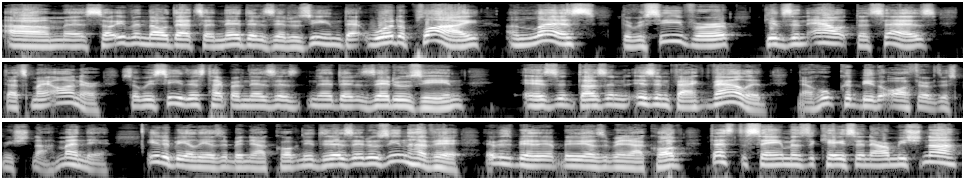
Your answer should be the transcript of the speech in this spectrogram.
Um, so even though that's a neder zeruzin, that would apply unless the receiver gives an out that says, that's my honor. So we see this type of neder zeruzin isn't doesn't is in fact valid. Now, who could be the author of this Mishnah? Mane. If it's Eliezer ben Yaakov, that's the same as the case in our Mishnah,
